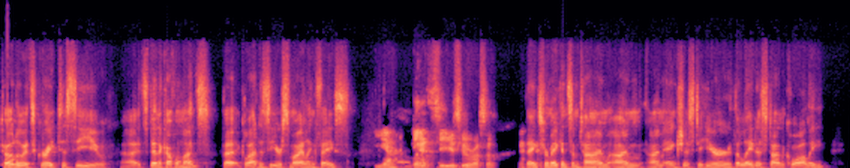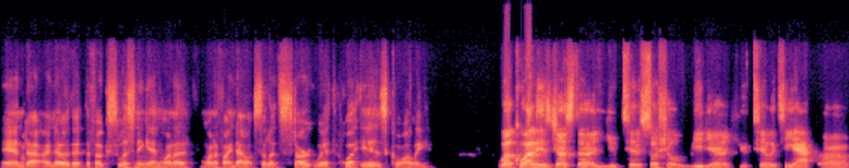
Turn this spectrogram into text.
Tolu, it's great to see you. Uh, it's been a couple months, but glad to see your smiling face. Yeah, um, glad to see you too, Russell. thanks for making some time. I'm I'm anxious to hear the latest on Koalie, and uh, I know that the folks listening in want to want to find out. So let's start with what is Koalie. Well, Koalie is just a util- social media utility app uh,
